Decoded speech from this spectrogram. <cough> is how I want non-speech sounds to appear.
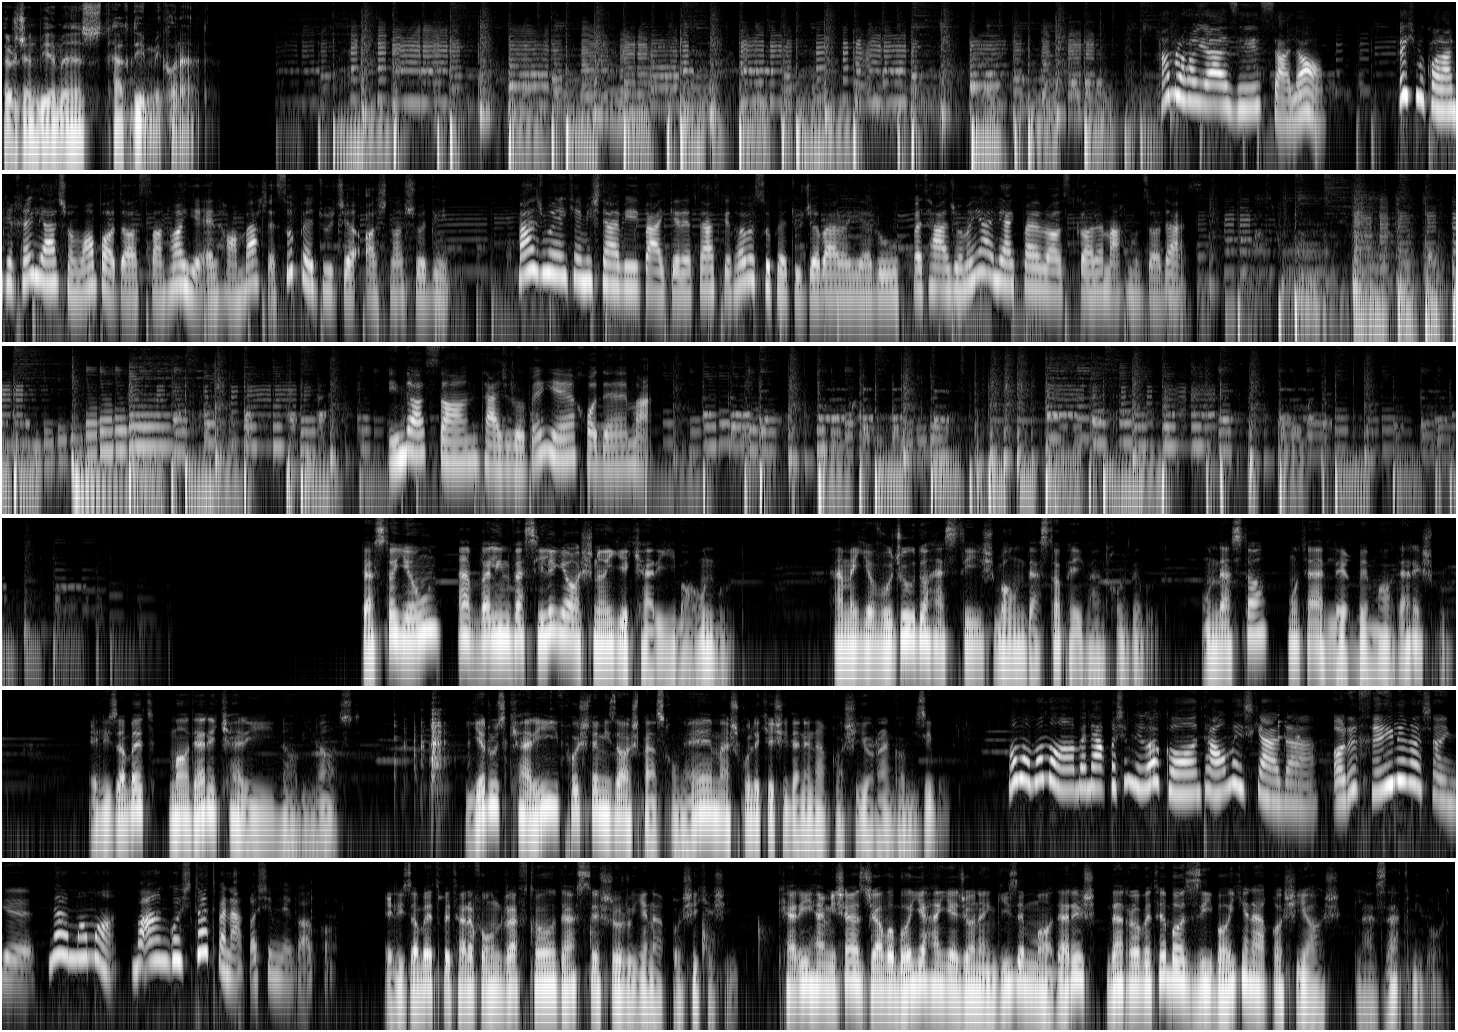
Persian BM تقدیم می کند. همراه های عزیز سلام. فکر می کنم که خیلی از شما با داستان های الهام بخش سوپ جوجه آشنا شدید مجموعه که میشنوید برگرفته از کتاب سوپ جوجه برای روح به ترجمه علی اکبر راستگار محمودزاده است. این داستان تجربه خود من دستای اون اولین وسیله آشنایی کری با اون بود. همه ی وجود و هستیش با اون دستا پیوند خورده بود. اون دستا متعلق به مادرش بود. الیزابت مادر کری نابیناست. یه روز کری پشت میز آشپزخونه مشغول کشیدن نقاشی و رنگامیزی بود. ماما ماما به نقاشیم نگاه کن تمومش کردم آره خیلی قشنگه نه مامان با انگشتات به نقاشیم نگاه کن الیزابت به طرف اون رفت و دستش رو روی نقاشی کشید. کری همیشه از جوابای هیجان انگیز مادرش در رابطه با زیبایی نقاشیاش لذت می برد.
